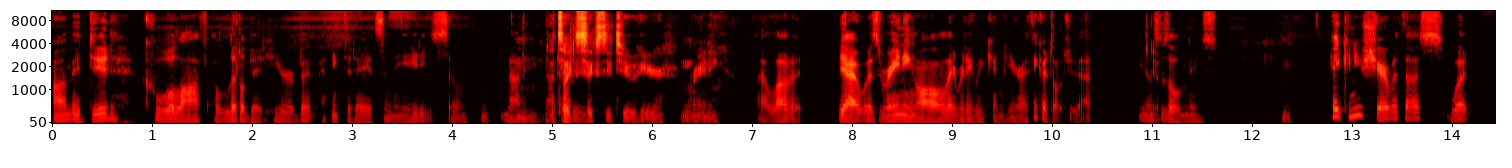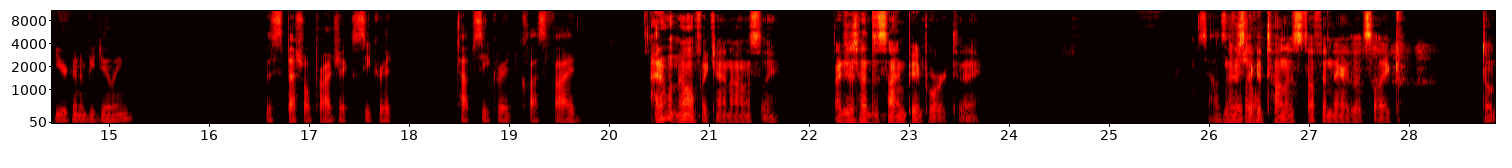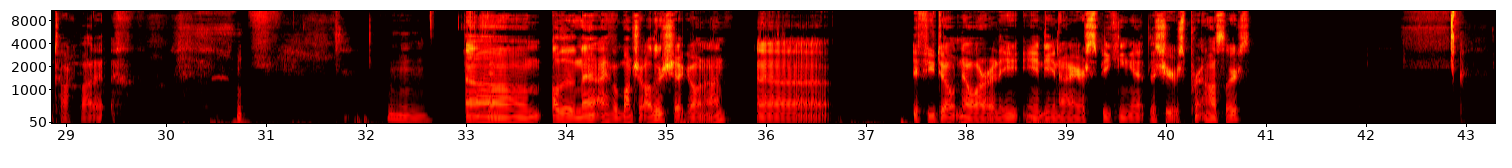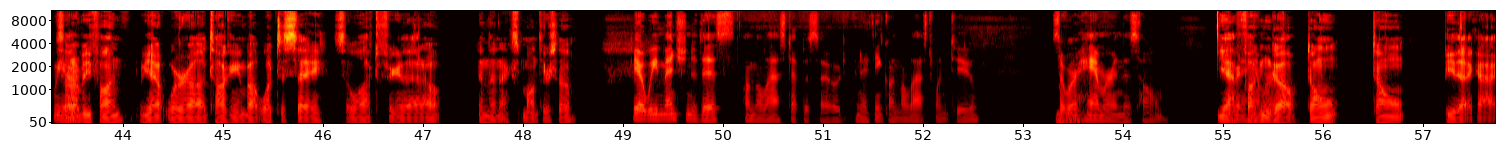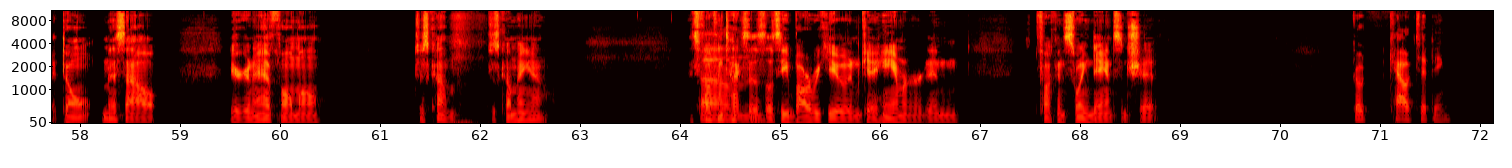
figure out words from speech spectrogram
Um, it did cool off a little bit here, but I think today it's in the 80s, so not. Mm, not it's like 62 here and rainy. I love it. Yeah, it was raining all Labor Day weekend here. I think I told you that. You know, this Yep. is old news. Hey, can you share with us what you're going to be doing? The special project, secret, top secret, classified. I don't know if I can honestly. I just had to sign paperwork today. Sounds And there's like a ton of stuff in there that's like, don't talk about it. Hmm. Um, other than that, I have a bunch of other shit going on. Uh, if you don't know already, Andy and I are speaking at this year's Print Hustlers. We so are. that'll be fun. Yeah, we're uh, talking about what to say, so we'll have to figure that out in the next month or so. Yeah, we mentioned this on the last episode, and I think on the last one too. So we're hammering this home. Yeah, fucking hammer it. go. Don't don't be that guy. Don't miss out. You're gonna have FOMO. Just come. Just come hang out. It's fucking Um, Texas. Let's eat barbecue and get hammered and fucking swing dance and shit. Go cow tipping.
